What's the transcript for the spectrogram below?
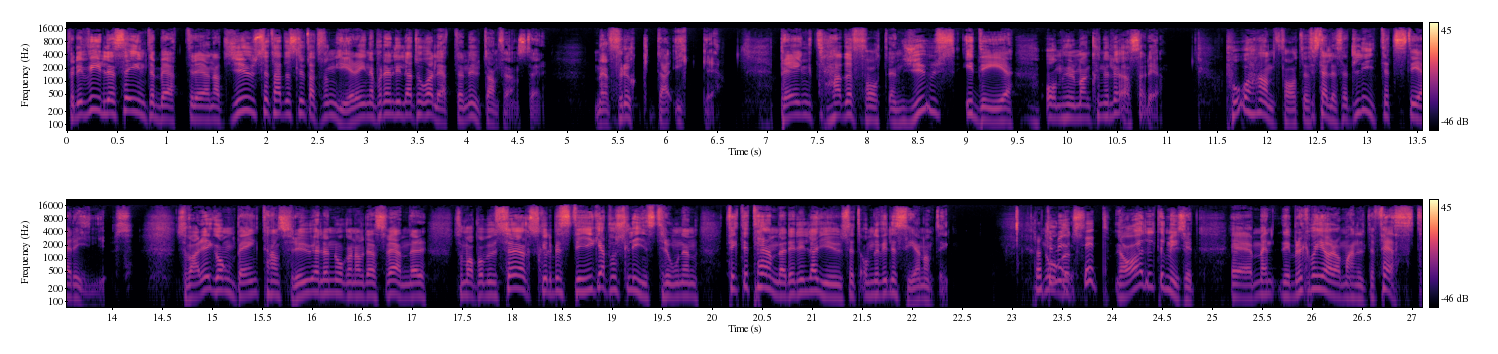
För det ville sig inte bättre än att ljuset hade slutat fungera inne på den lilla toaletten utan fönster. Men frukta icke. Bengt hade fått en ljus idé om hur man kunde lösa det. På handfatet ställdes ett litet stearinljus. Så varje gång Bengt, hans fru eller någon av deras vänner som var på besök skulle bestiga porslinstronen fick de tända det lilla ljuset om de ville se någonting. Låter Något- mysigt. Ja, lite mysigt. Eh, men det brukar man göra om man har lite fest.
